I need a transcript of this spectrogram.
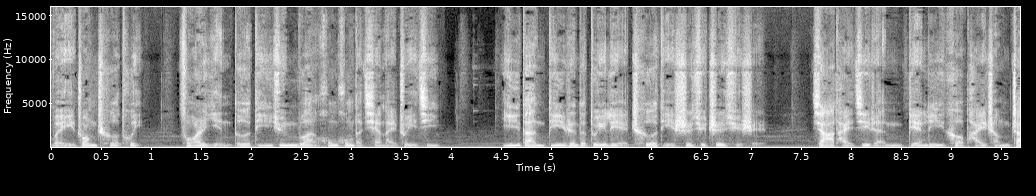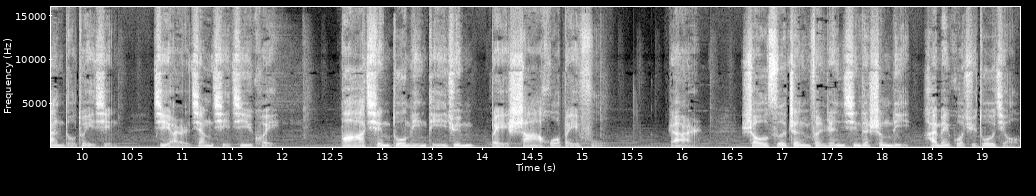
伪装撤退。从而引得敌军乱哄哄的前来追击。一旦敌人的队列彻底失去秩序时，迦太基人便立刻排成战斗队形，继而将其击溃。八千多名敌军被杀或被俘。然而，首次振奋人心的胜利还没过去多久，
